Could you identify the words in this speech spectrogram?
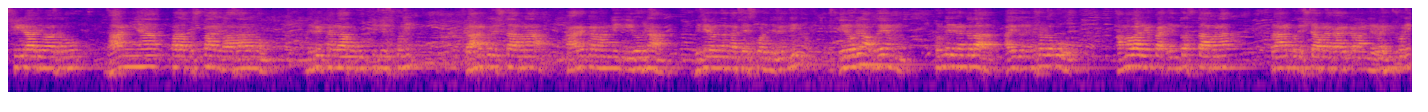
క్షీరాదివాసము ధాన్య పద పుష్పాదివాసాలను నిర్విఘ్నంగా పూర్తి చేసుకుని ప్రాణ ప్రతిష్టాపన కార్యక్రమాన్ని ఈ రోజున విజయవంతంగా చేసుకోవడం జరిగింది. ఈ రోజున ఉదయం తొమ్మిది గంటల ఐదు నిమిషాలకు అమ్మవారి యొక్క యంత్రస్థాపన ప్రాణ ప్రతిష్టాపన కార్యక్రమాన్ని నిర్వహించుకొని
